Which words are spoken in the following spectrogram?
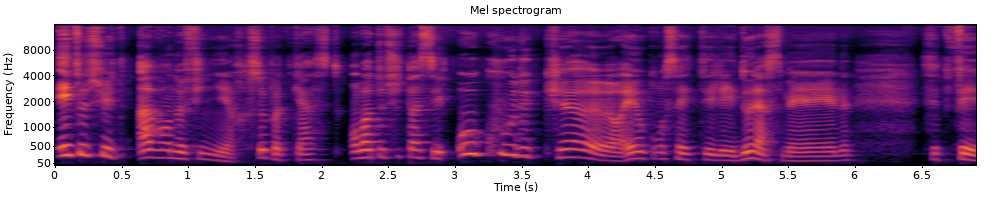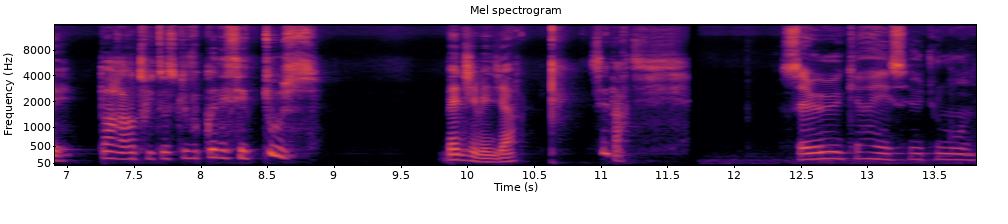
Et tout de suite, avant de finir ce podcast, on va tout de suite passer au coup de cœur et au conseil télé de la semaine. C'est fait par un tweetos que vous connaissez tous, Benji Media. C'est parti. Salut Lucas et salut tout le monde.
